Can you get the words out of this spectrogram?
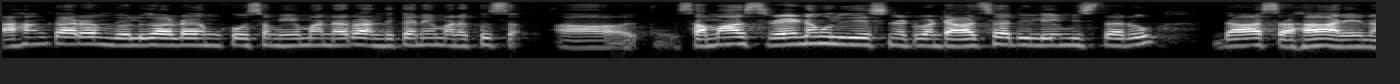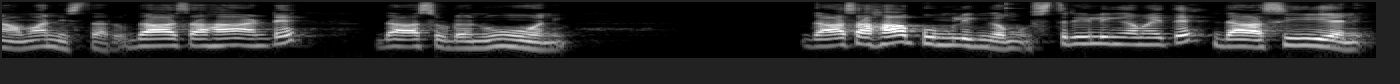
అహంకారం తొలగడం కోసం ఏమన్నారు అందుకనే మనకు స- సమాజ శ్రేణములు చేసినటువంటి ఆచార్యులు ఏమిస్తారు? దాసహ అనే నామాన్ని ఇస్తారు. దాసహ అంటే దాసుడను అని. దాసహ పుంలింగము. స్త్రీలింగం అయితే దాసి అని.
